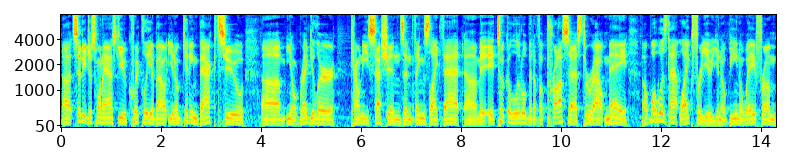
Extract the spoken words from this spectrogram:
uh, Cindy, just want to ask you quickly about you know getting back to um, you know regular county sessions and things like that. Um, it, it, took a little bit of a process throughout May. Uh, what was that like for you? You know, being away from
